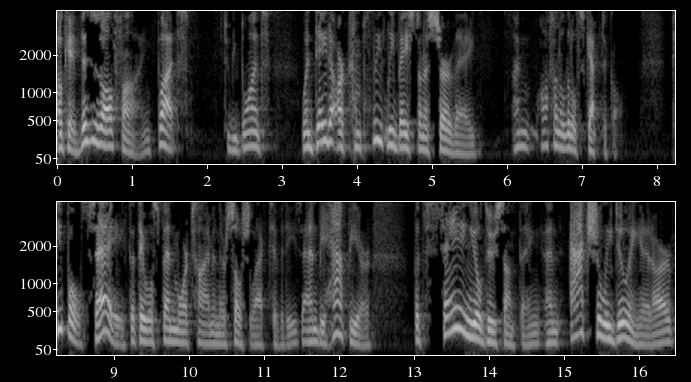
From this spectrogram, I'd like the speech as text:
Okay, this is all fine, but to be blunt, when data are completely based on a survey, I'm often a little skeptical. People say that they will spend more time in their social activities and be happier, but saying you'll do something and actually doing it are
